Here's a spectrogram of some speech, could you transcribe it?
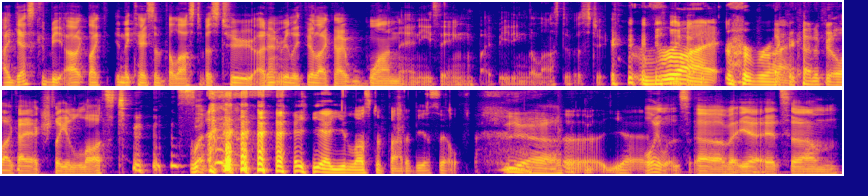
I guess could be uh, like in the case of The Last of Us 2, I don't really feel like I won anything by beating The Last of Us 2. right, know? right, Like I kind of feel like I actually lost. yeah, you lost a part of yourself. yeah. Uh, yeah. Oilers. Uh, but yeah, it's um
